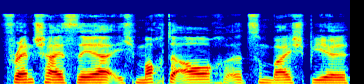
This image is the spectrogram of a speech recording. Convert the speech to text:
Franchise sehr. Ich mochte auch äh, zum Beispiel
